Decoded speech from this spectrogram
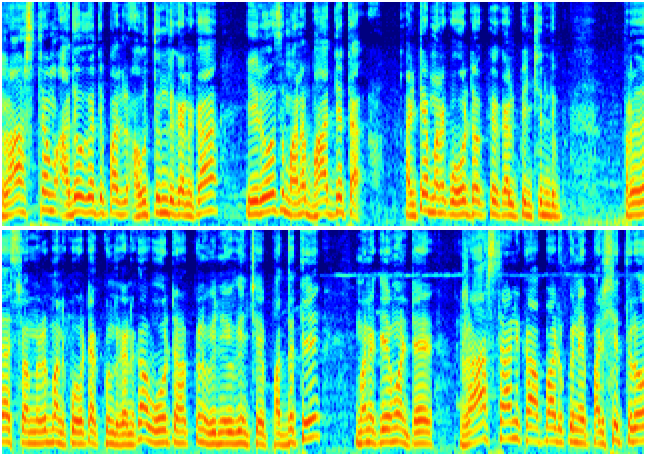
రాష్ట్రం అధోగతి పద అవుతుంది కనుక ఈరోజు మన బాధ్యత అంటే మనకు ఓటు హక్కు కల్పించింది ప్రజాస్వామ్యంలో మనకు ఓటు హక్కు ఉంది కనుక ఓటు హక్కును వినియోగించే పద్ధతి మనకేమంటే రాష్ట్రాన్ని కాపాడుకునే పరిస్థితిలో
